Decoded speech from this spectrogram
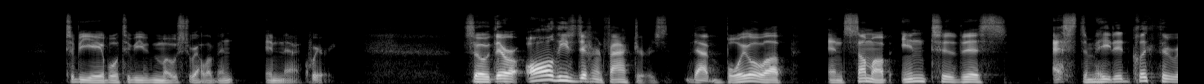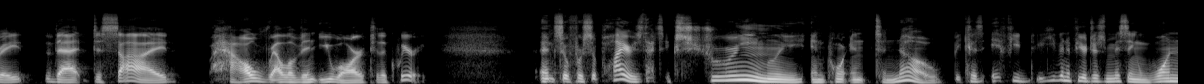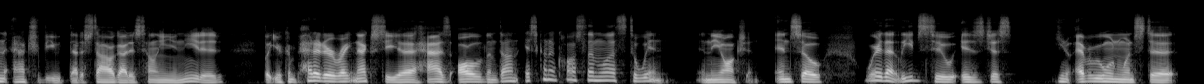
to be able to be most relevant in that query. So there are all these different factors that boil up and sum up into this estimated click through rate that decide how relevant you are to the query. And so for suppliers, that's extremely important to know because if you, even if you're just missing one attribute that a style guide is telling you needed, but your competitor right next to you has all of them done, it's going to cost them less to win in the auction. And so where that leads to is just, you know, everyone wants to,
